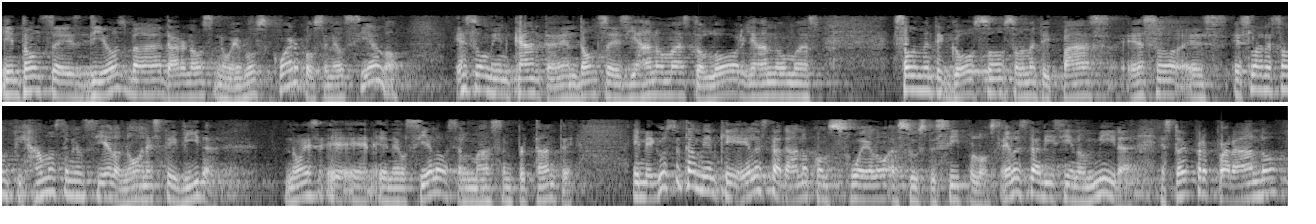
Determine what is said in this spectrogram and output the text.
y entonces Dios va a darnos nuevos cuerpos en el cielo. Eso me encanta. Entonces ya no más dolor, ya no más solamente gozo, solamente paz. Eso es, es la razón. Fijamos en el cielo, no en esta vida. No es en, el cielo es el más importante. Y me gusta también que Él está dando consuelo a sus discípulos. Él está diciendo, mira, estoy preparando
